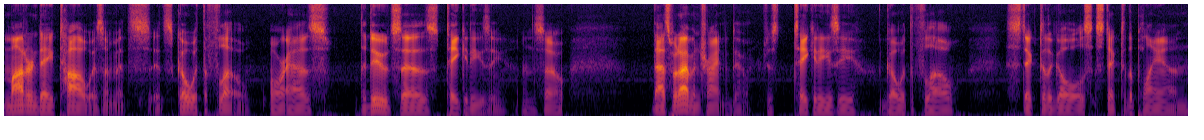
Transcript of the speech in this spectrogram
modern day Taoism. It's it's go with the flow, or as the dude says, take it easy." And so that's what I've been trying to do. Just take it easy, go with the flow, stick to the goals, stick to the plan,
